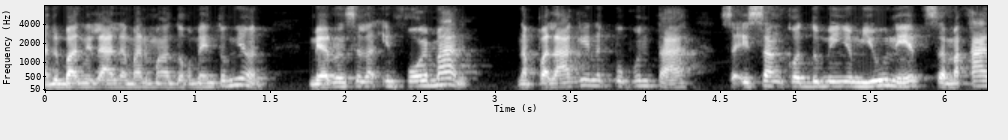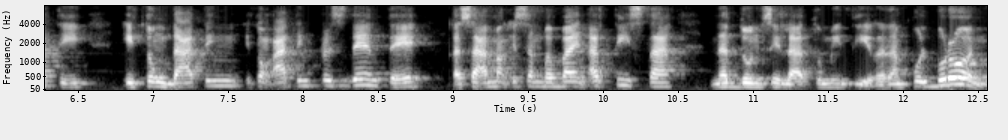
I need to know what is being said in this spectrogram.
Ano ba nilalaman ng mga dokumentong yon? Meron silang informant na palagi nagpupunta sa isang condominium unit sa Makati itong dating itong ating presidente kasamang isang babaeng artista na doon sila tumitira ng pulburon.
